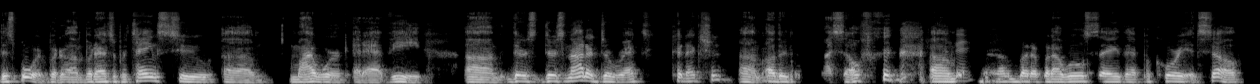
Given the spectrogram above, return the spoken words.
this board. But um, but as it pertains to um, my work at AbbVie, um, there's there's not a direct connection um, other than myself. um, okay. But but I will say that PCORI itself,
